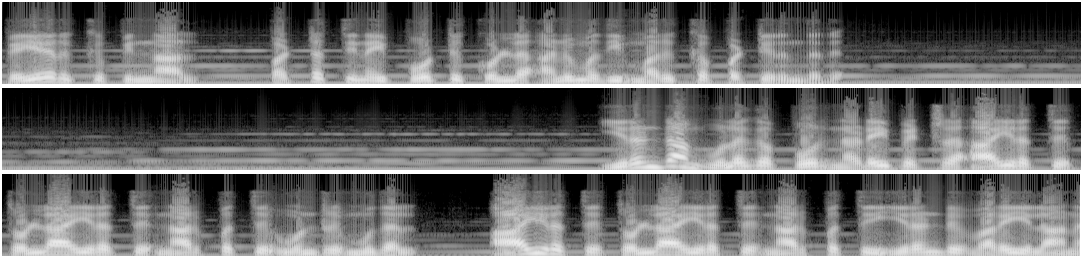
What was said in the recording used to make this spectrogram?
பெயருக்கு பின்னால் பட்டத்தினை போட்டுக்கொள்ள அனுமதி மறுக்கப்பட்டிருந்தது. இரண்டாம் உலக போர் நடைபெற்ற ஆயிரத்து தொள்ளாயிரத்து நாற்பத்து ஒன்று முதல் ஆயிரத்து தொள்ளாயிரத்து நாற்பத்தி இரண்டு வரையிலான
